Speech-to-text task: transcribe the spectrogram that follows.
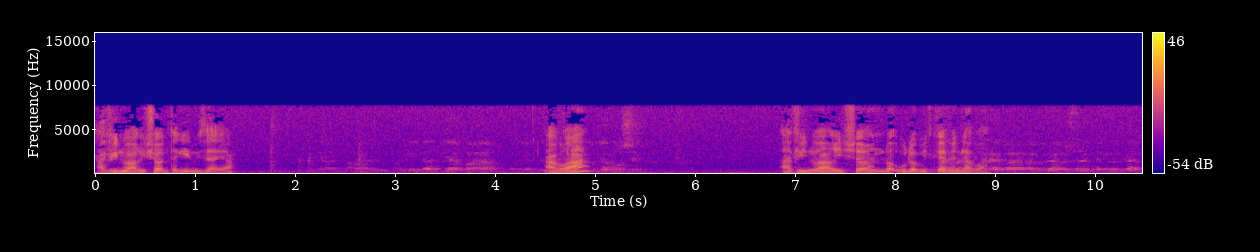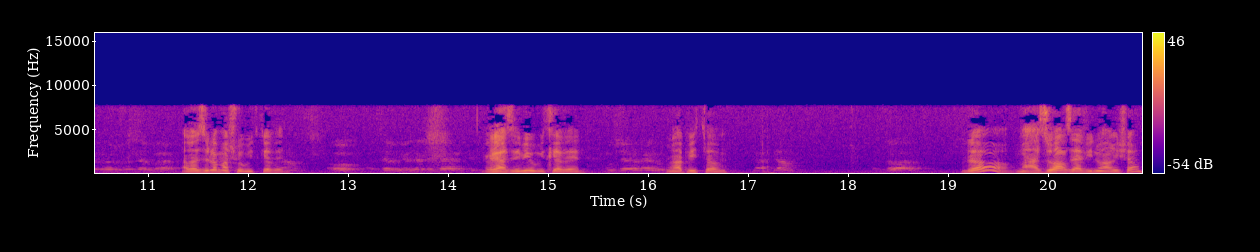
אבינו הראשון? תגיד מי זה היה? אברהם. אבינו הראשון, לא, הוא לא מתכוון לאברהם. אבל זה לא מה שהוא מתכוון. או, אז למי הוא מתכוון? מה פתאום? לא. מה, הזוהר זה אבינו הראשון?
